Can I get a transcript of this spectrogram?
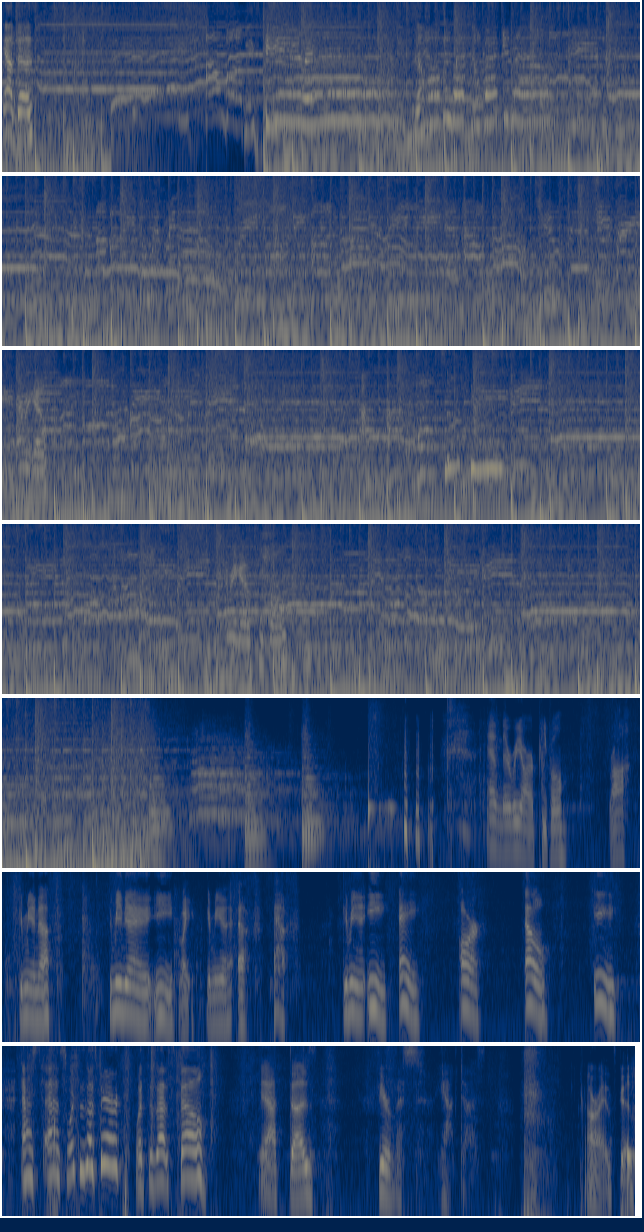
Yeah, it does. People. and there we are, people. Raw. Give me an F. Give me an E. Wait, give me an F. F. Give me an E. A. R. L. E. S. S. What does that spell? What does that spell? Yeah, it does. Fearless. Yeah, it does. All right, that's good.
